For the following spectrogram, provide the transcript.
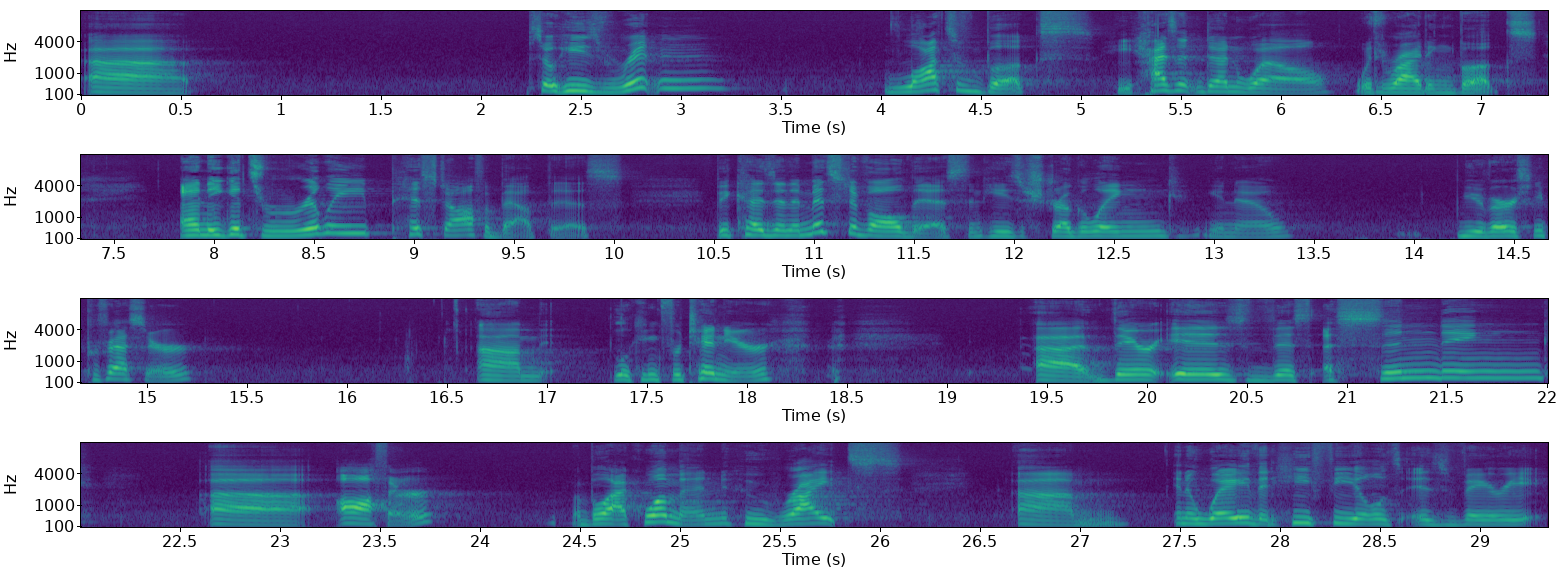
Uh, so he's written lots of books. He hasn't done well with writing books. And he gets really pissed off about this because, in the midst of all this, and he's a struggling, you know, university professor, um, looking for tenure, uh, there is this ascending uh, author, a black woman, who writes um, in a way that he feels is very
